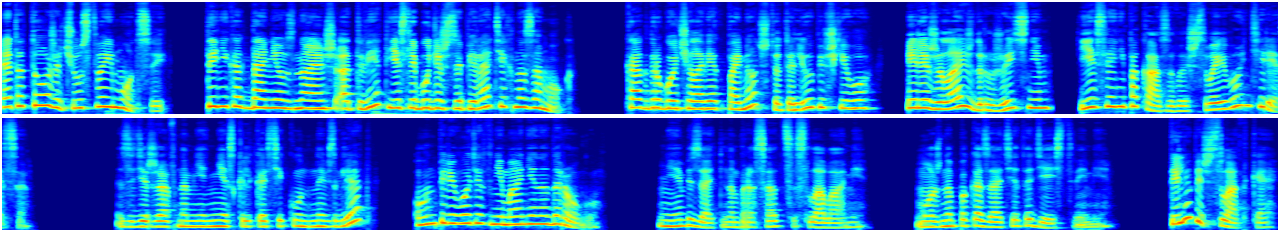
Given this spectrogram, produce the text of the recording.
это тоже чувство эмоций. Ты никогда не узнаешь ответ, если будешь запирать их на замок. Как другой человек поймет, что ты любишь его или желаешь дружить с ним, если не показываешь своего интереса? Задержав на мне несколько секундный взгляд, он переводит внимание на дорогу. Не обязательно бросаться словами. Можно показать это действиями. «Ты любишь сладкое?»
